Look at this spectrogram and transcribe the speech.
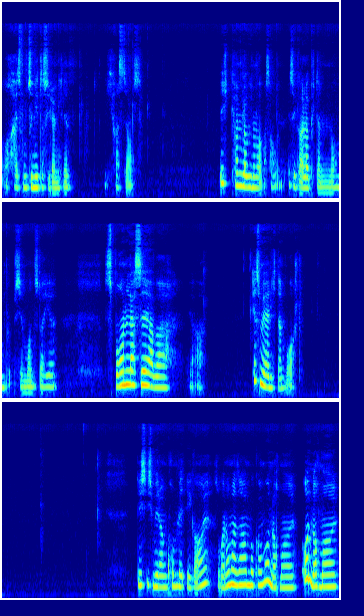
Och, jetzt funktioniert das wieder nicht, ne? Ich raste aus. Ich kann, glaube ich, noch mal Wasser holen. Ist egal, ob ich dann noch ein bisschen Monster hier spawnen lasse, aber ja. Ist mir ja nicht dann wurscht. Dies ist mir dann komplett egal. Sogar nochmal Samen bekommen und nochmal. Und nochmal.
